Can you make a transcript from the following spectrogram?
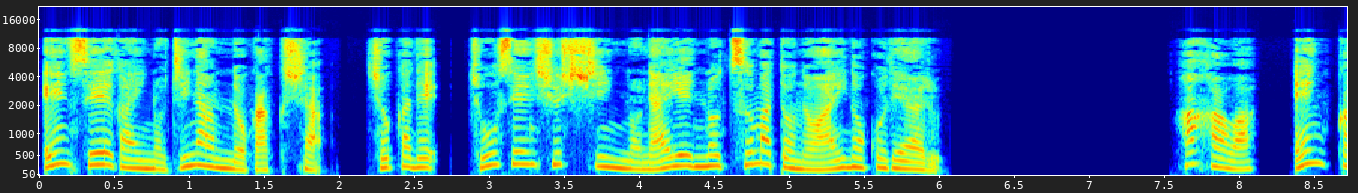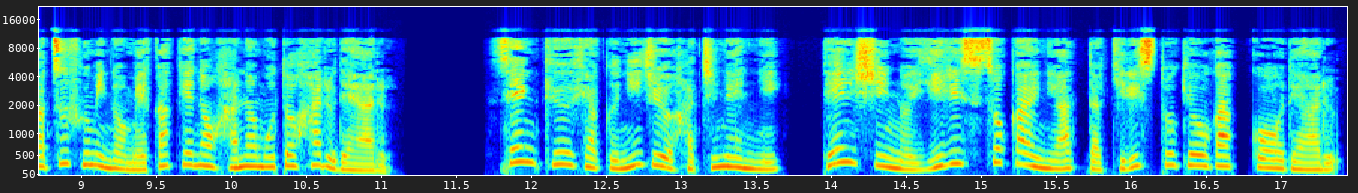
円生外の次男の学者、書家で朝鮮出身の内縁の妻との愛の子である。母は、円勝文の妾の花本春である。1928年に天津のイギリス疎開にあったキリスト教学校である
